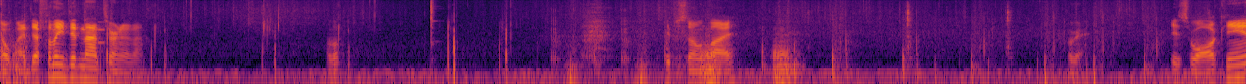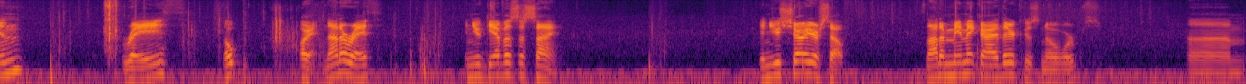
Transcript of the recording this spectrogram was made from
Oh, I definitely did not turn it on. Hello? Hips don't lie. Okay. It's walking. Wraith. Nope. Okay, not a Wraith. Can you give us a sign? Can you show yourself? It's not a mimic either, because no orbs. Um,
